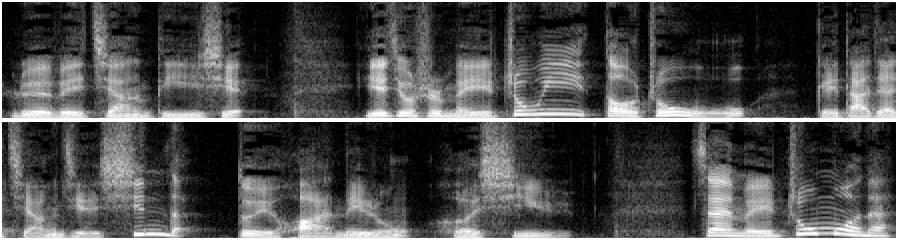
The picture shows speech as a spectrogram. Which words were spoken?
略微降低一些，也就是每周一到周五给大家讲解新的对话内容和习语，在每周末呢，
